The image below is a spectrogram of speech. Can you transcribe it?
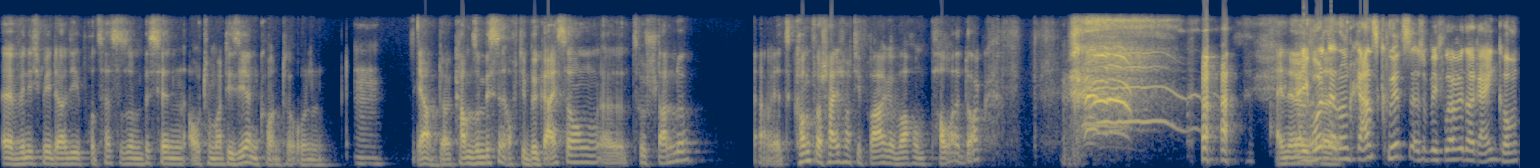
äh, wenn ich mir da die Prozesse so ein bisschen automatisieren konnte. Und mhm. ja, da kam so ein bisschen auch die Begeisterung äh, zustande. Ja, jetzt kommt wahrscheinlich noch die Frage, warum PowerDoc? Eine, ja, ich wollte äh, noch ganz kurz, also bevor wir da reinkommen,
